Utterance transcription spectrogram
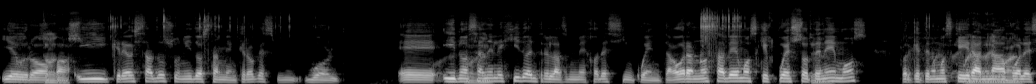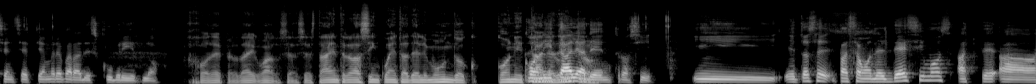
y Europa, Todos. y creo Estados Unidos también, creo que es World. Eh, y nos han elegido entre las mejores 50. Ahora no sabemos qué puesto Hostia. tenemos, porque tenemos que ir Bueno, a igual. Nápoles en septiembre para descubrirlo. Joder, pero da igual. O sea, si está entre las 50 del mundo con Con Italia, Italia dentro, dentro, sí. Y entonces pasamos del décimos a, te- a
